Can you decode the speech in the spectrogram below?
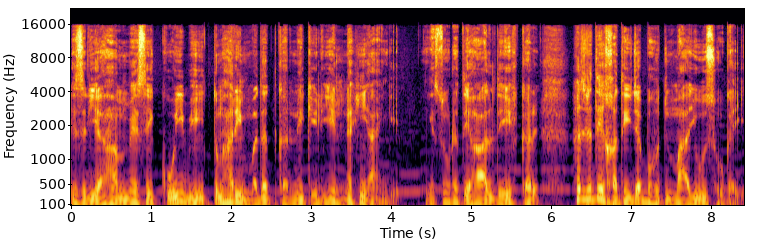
इसलिए हम में से कोई भी तुम्हारी मदद करने के लिए नहीं आएँगे। ये सूरत हाल देख कर हज़रत खतीजा बहुत मायूस हो गई।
